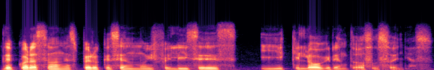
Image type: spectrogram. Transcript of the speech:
de corazón espero que sean muy felices y que logren todos sus sueños.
